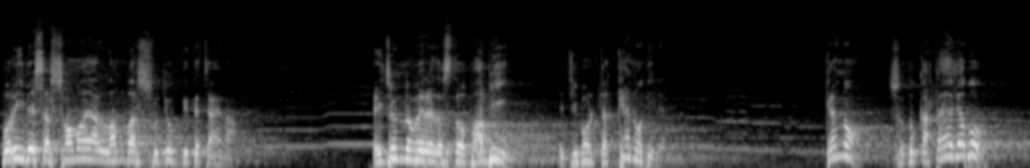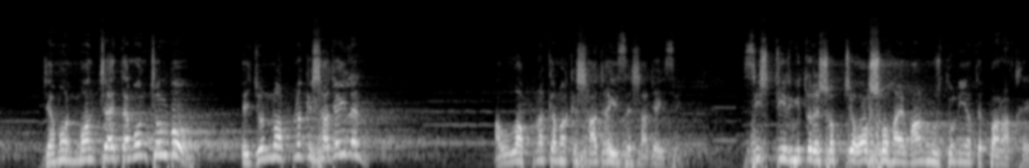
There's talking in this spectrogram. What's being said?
পরিবেশ আর সময় আর লম্বার সুযোগ দিতে চায় না। এই জন্য মেরে দোস্ত, ভাবি জীবনটা কেন দিলেন? কেন? শুধু কাটায় যাব? যেমন মন চায় তেমন চলবো। এই জন্য আপনাকে সাজাইলেন। আল্লাহ আপনাকে আমাকে সাজাইছে সাজাইছে। সৃষ্টির ভিতরে সবচেয়ে অসহায় মানুষ দুনিয়াতে পা রাখে।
